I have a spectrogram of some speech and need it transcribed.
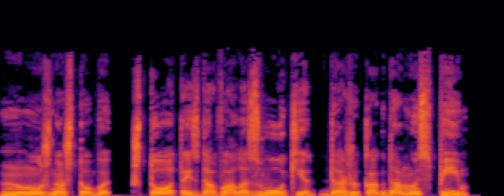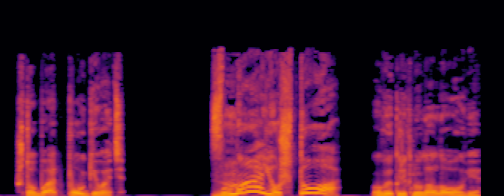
«Нужно, чтобы что-то издавало звуки, даже когда мы спим, чтобы отпугивать». «Знаю, что!» — выкрикнула Лоуви.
